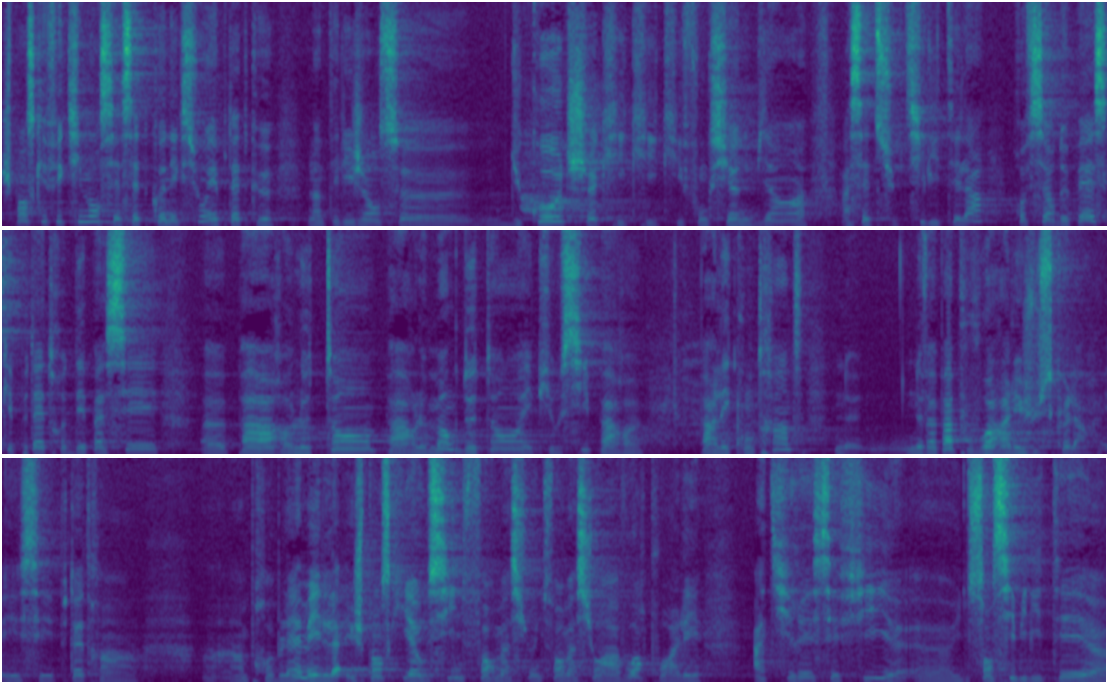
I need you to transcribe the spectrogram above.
je pense qu'effectivement c'est cette connexion et peut-être que l'intelligence euh, du coach qui, qui, fonctionne bien à cette subtilité-là. Professeur de PS qui est peut-être dépassé euh, par le temps, par le manque de temps et puis aussi par, par les contraintes, ne, ne va pas pouvoir aller jusque-là. Et c'est peut-être un problème. Et, je pense qu'il y a aussi une formation, une formation à avoir pour aller attirer ces filles, euh, une sensibilité euh,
